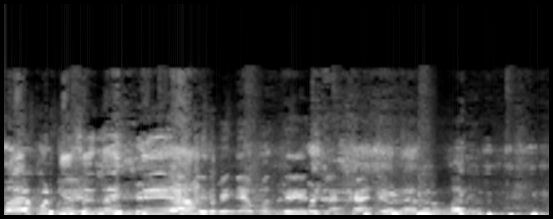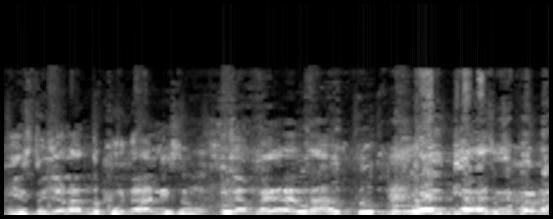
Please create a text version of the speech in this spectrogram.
Madre, porque esa es la idea. Ayer veníamos de, de la calle, ¿verdad, normal? Y estoy hablando con Alison y la madre de la nada vuelve a veces por una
